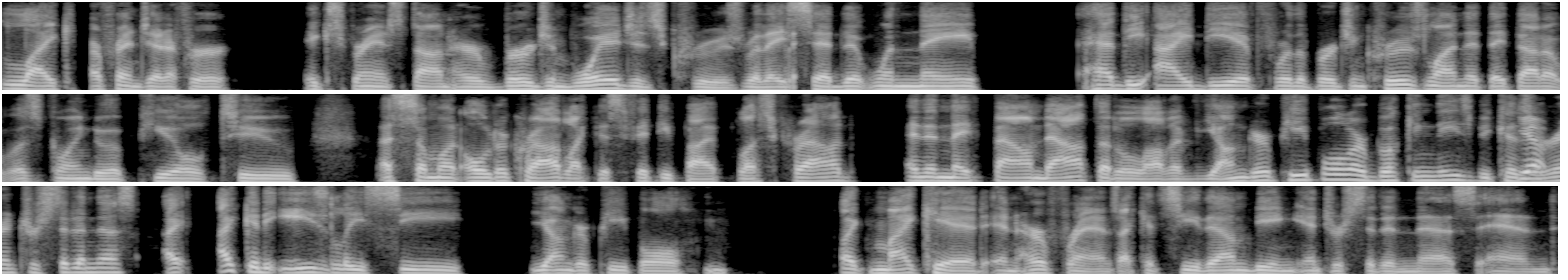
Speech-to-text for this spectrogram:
like our friend Jennifer experienced on her Virgin Voyages cruise, where they said that when they had the idea for the Virgin Cruise Line that they thought it was going to appeal to a somewhat older crowd, like this 55 plus crowd. And then they found out that a lot of younger people are booking these because Yep. they're interested in this. I, I could easily see younger people like my kid and her friends. I could see them being interested in this and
